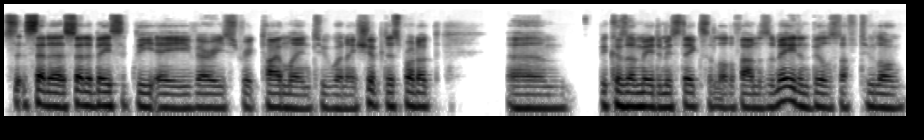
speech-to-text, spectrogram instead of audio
set a set a basically a very strict timeline to when I ship this product. Um, because I've made the mistakes a lot of founders have made and build stuff too long.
